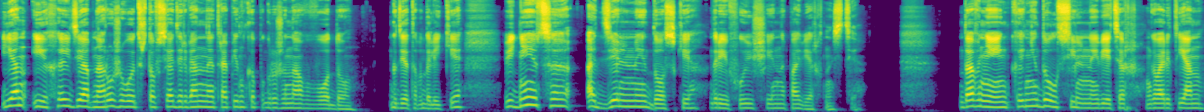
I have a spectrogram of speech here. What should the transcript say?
Ян и Хейди обнаруживают, что вся деревянная тропинка погружена в воду. Где-то вдалеке виднеются отдельные доски, дрейфующие на поверхности. «Давненько не дул сильный ветер», — говорит Ян.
